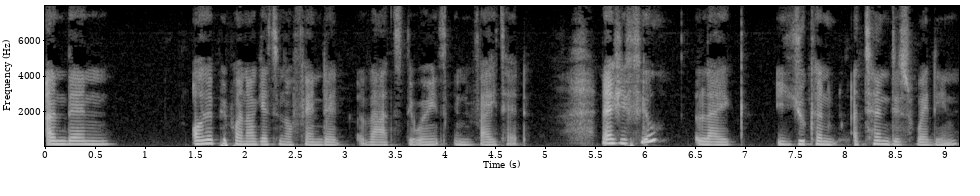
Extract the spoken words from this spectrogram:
And then other people are now getting offended that they weren't invited. Now, if you feel like you can attend this wedding,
